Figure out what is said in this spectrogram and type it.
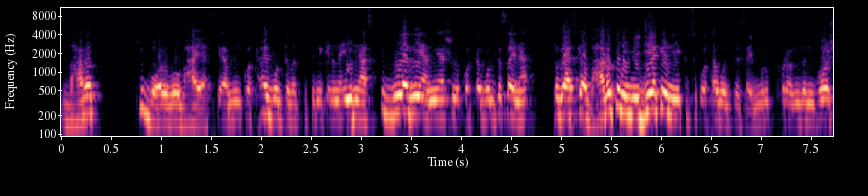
ভারত, কি বলব ভাই, আজকে আমি কথাই বলতে পারতেছি না, কেননা এই নাস্তিক নিয়ে আমি আসলে কথা বলতে চাই না। তবে আজকে ভারতের মিডিয়াকে নিয়ে কিছু কথা বলতে চাই মূর্খ রঞ্জন ঘোষ।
